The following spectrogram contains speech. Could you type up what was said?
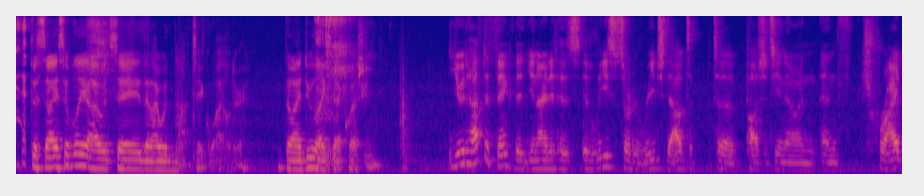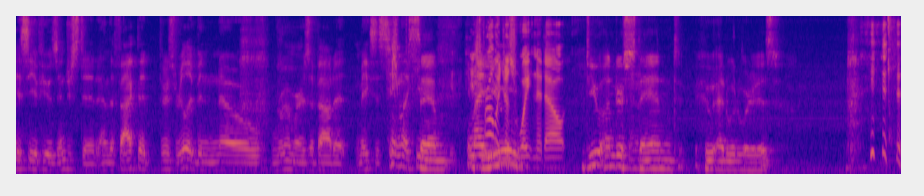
decisively, I would say that I would not take Wilder, though I do like that question. You'd have to think that United has at least sort of reached out to, to Pochettino and, and tried to see if he was interested. And the fact that there's really been no rumors about it makes it seem like he, Sam, he He's might probably be- just waiting it out. do you understand who Ed Woodward is?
